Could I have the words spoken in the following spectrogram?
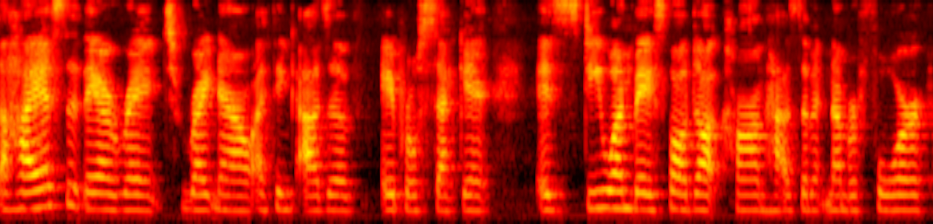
The highest that they are ranked right now, I think as of April 2nd, is D1Baseball.com has them at number four.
